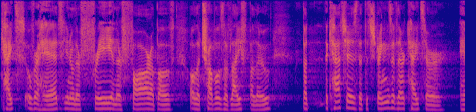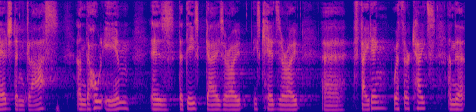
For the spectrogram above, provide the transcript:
kites overhead. You know, they're free and they're far above all the troubles of life below. But the catch is that the strings of their kites are edged in glass, and the whole aim is that these guys are out, these kids are out uh, fighting with their kites, and the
